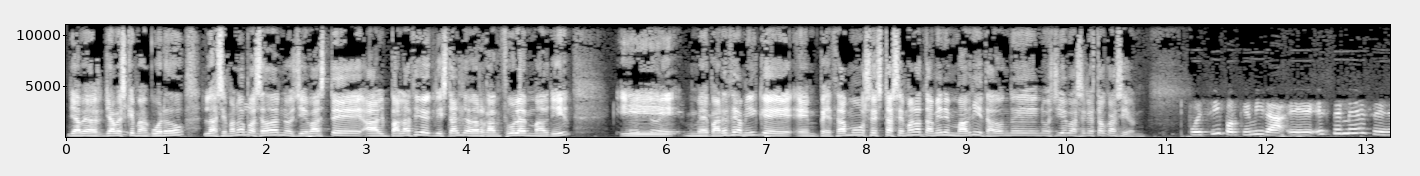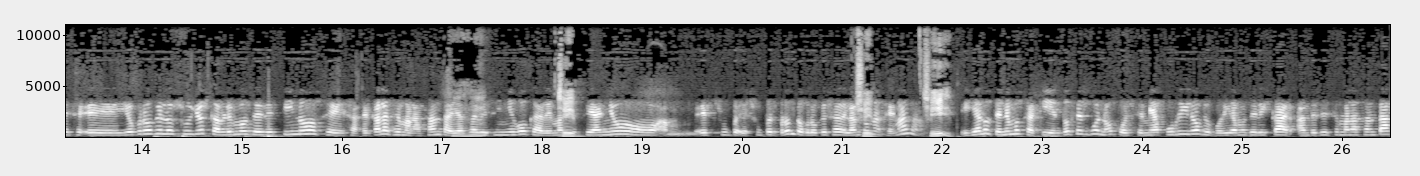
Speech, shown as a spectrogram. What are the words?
ya ves, ya ves que me acuerdo, la semana pasada nos llevaste al Palacio de Cristal de la Arganzuela en Madrid. Y es. me parece a mí que empezamos esta semana también en Madrid. ¿A dónde nos llevas en esta ocasión? Pues sí, porque mira, eh, este mes es, eh, yo creo que lo suyo es que hablemos de destinos, eh, se acerca la Semana Santa, ya sabes, Íñigo, que además Sí. este año es súper pronto, creo que se adelanta Sí. una semana. Sí. Y ya lo tenemos aquí. Entonces, bueno, pues se me ha ocurrido que podríamos dedicar antes de Semana Santa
